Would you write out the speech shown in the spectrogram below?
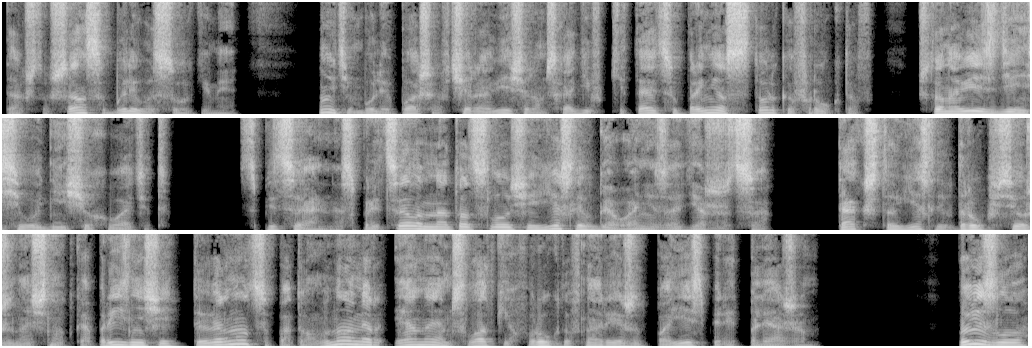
так что шансы были высокими. Ну и тем более Паша, вчера вечером, сходив к китайцу, принес столько фруктов, что на весь день сегодня еще хватит. Специально, с прицелом на тот случай, если в Гаване задержится. Так что, если вдруг все же начнут капризничать, то вернутся потом в номер, и она им сладких фруктов нарежет поесть перед пляжем. Повезло.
